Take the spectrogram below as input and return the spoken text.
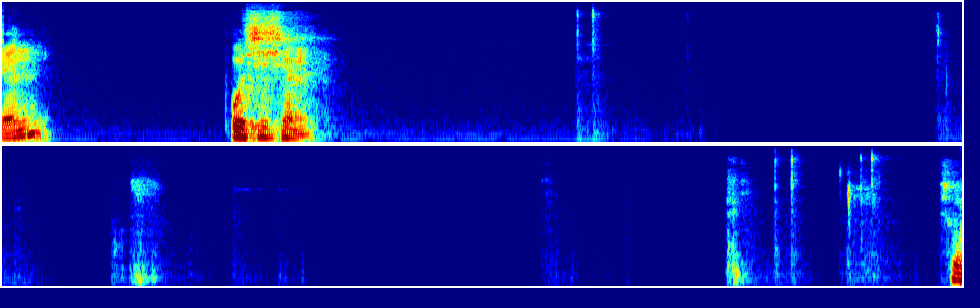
தென் பொசிஷன் ஸோ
